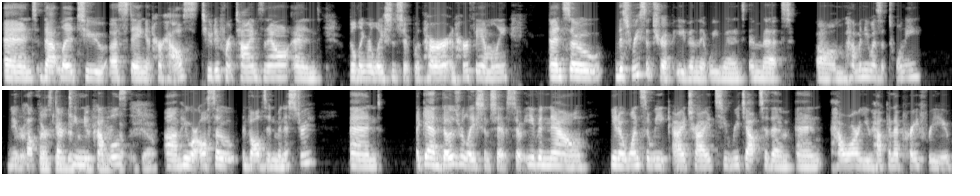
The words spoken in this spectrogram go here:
and that led to us staying at her house two different times now and building relationship with her and her family. And so this recent trip, even that we went and met, um, how many was it? Twenty new couples, 13, 13 new couples, couples yeah. um, who were also involved in ministry. And again, those relationships. So even now, you know, once a week, I try to reach out to them and how are you? How can I pray for you?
